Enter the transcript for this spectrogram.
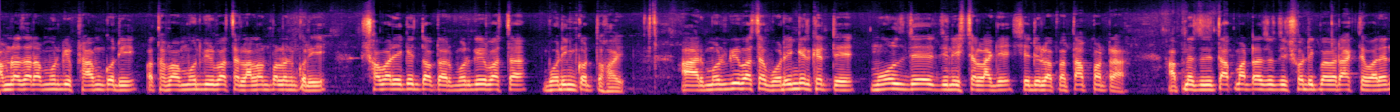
আমরা যারা মুরগির ফার্ম করি অথবা মুরগির বাচ্চা লালন পালন করি, সবারই কিন্তু আপনার মুরগির বাচ্চা বোরিং করতে হয়। আর মুরগির বাচ্চা বোর্ডিংয়ের ক্ষেত্রে মূল যে জিনিসটা লাগে, সেটি হলো আপনার তাপমাত্রা। আপনি যদি তাপমাত্রা যদি সঠিকভাবে রাখতে পারেন,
